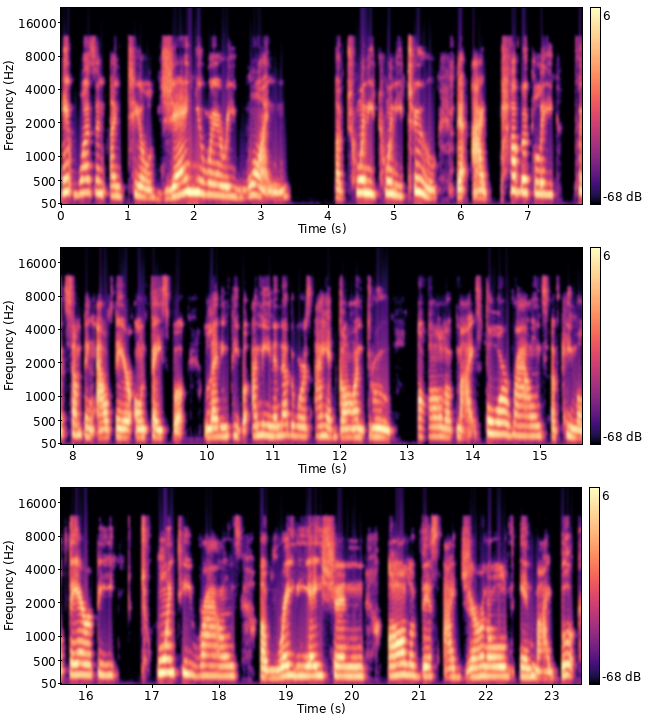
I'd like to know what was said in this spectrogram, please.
it wasn't until January 1 of 2022 that I publicly put something out there on Facebook letting people I mean in other words I had gone through all of my four rounds of chemotherapy, 20 rounds of radiation. All of this I journaled in my book,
